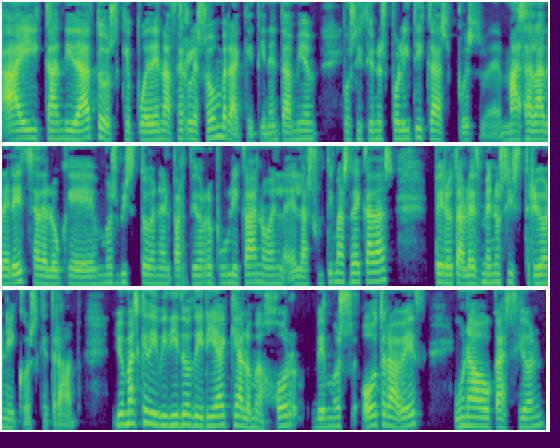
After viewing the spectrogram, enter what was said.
Hay candidatos que pueden hacerle sombra, que tienen también posiciones políticas pues más a la derecha de lo que hemos visto en el Partido Republicano en, en las últimas décadas, pero tal vez menos histriónicos que Trump. Yo más que dividido diría que a lo mejor vemos otra vez una ocasión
